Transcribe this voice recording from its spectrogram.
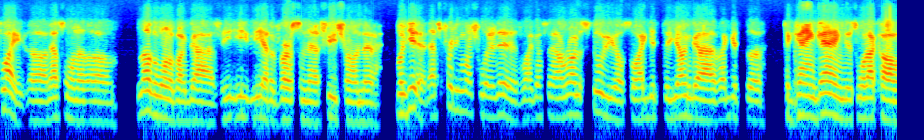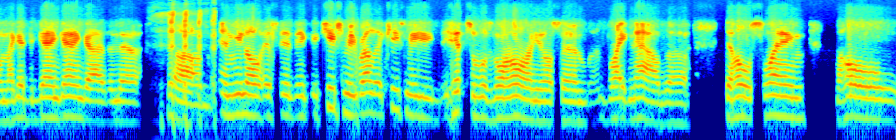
Flight. Uh, that's one of uh, another one of our guys. He, he he had a verse in there, feature on there. But yeah, that's pretty much what it is. Like I said, I run the studio, so I get the young guys. I get the the gang gang is what I call them. I get the gang gang guys in there. Um, and you know, it, it it keeps me rel- it keeps me hip to what's going on. You know, what I'm saying right now the the whole slang, the whole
